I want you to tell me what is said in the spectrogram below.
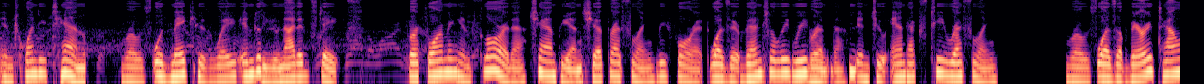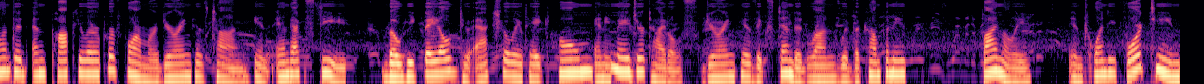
In 2010, Rose would make his way into the United States, performing in Florida Championship Wrestling before it was eventually rebranded into NXT Wrestling. Rose was a very talented and popular performer during his time in NXT, though he failed to actually take home any major titles during his extended run with the company. Finally, in 2014,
